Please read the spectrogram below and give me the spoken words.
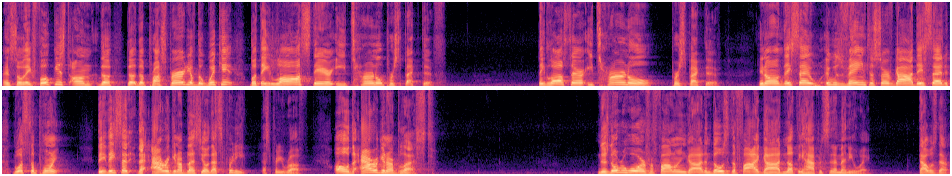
And so they focused on the, the, the prosperity of the wicked, but they lost their eternal perspective. They lost their eternal perspective. You know, they said it was vain to serve God. They said, what's the point? They, they said the arrogant are blessed. Yo, that's pretty, that's pretty rough. Oh, the arrogant are blessed. There's no reward for following God, and those that defy God, nothing happens to them anyway. That was them.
